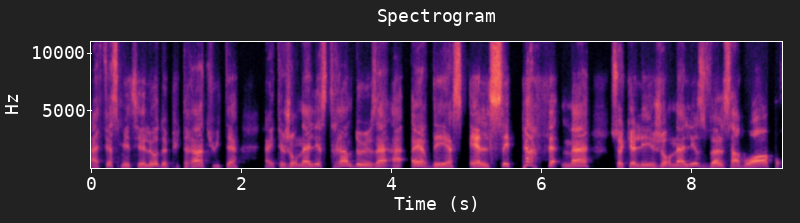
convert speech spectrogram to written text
a fait ce métier-là depuis 38 ans. Elle a été journaliste 32 ans à RDS. Elle sait parfaitement ce que les journalistes veulent savoir pour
